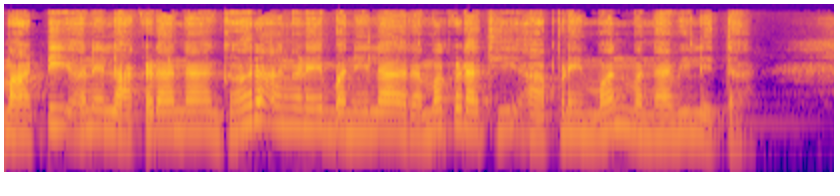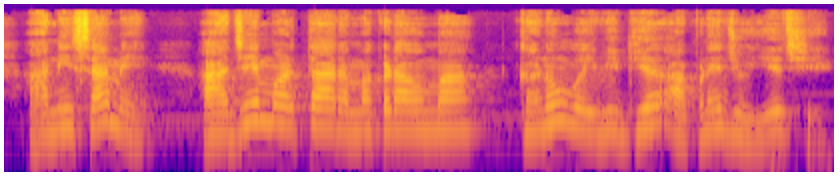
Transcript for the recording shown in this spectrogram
માટી અને લાકડાના ઘર આંગણે બનેલા રમકડાથી આપણે મન મનાવી લેતા. આની સામે આજે મળતા રમકડાઓમાં ઘણું વૈવિધ્ય આપણે જોઈએ છીએ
